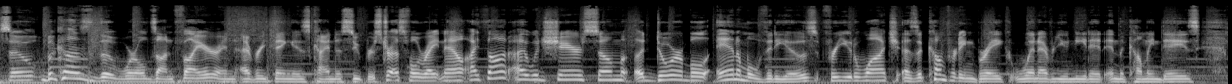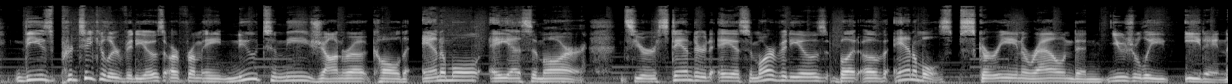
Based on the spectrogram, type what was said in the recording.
So, because the world's on fire and everything is kinda super stressful right now, I thought I would share some adorable animal videos for you to watch as a comforting break whenever you need it in the coming days. These particular videos are from a new to me genre called Animal ASMR. It's your standard ASMR videos, but of animals scurrying around and usually eating.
